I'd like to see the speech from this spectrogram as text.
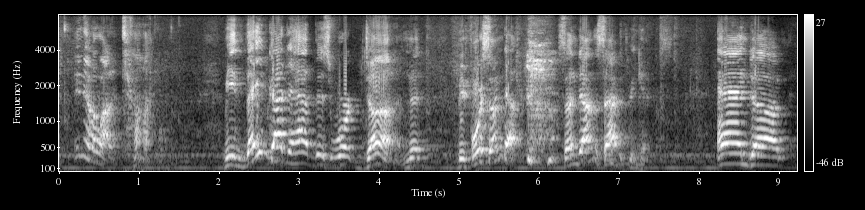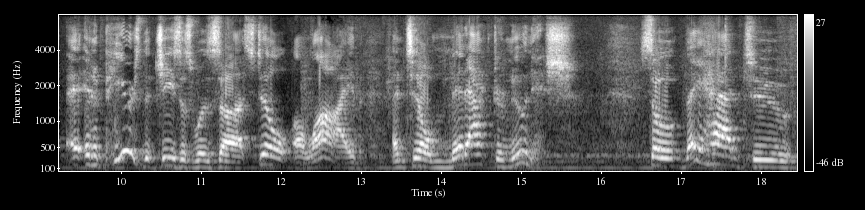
they didn't have a lot of time. I mean, they've got to have this work done before sundown. sundown, the Sabbath begins. And uh, it appears that Jesus was uh, still alive until mid afternoonish. So they had to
